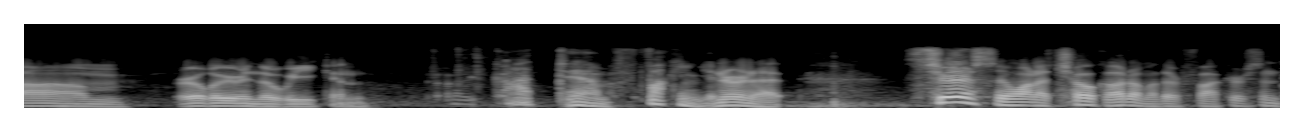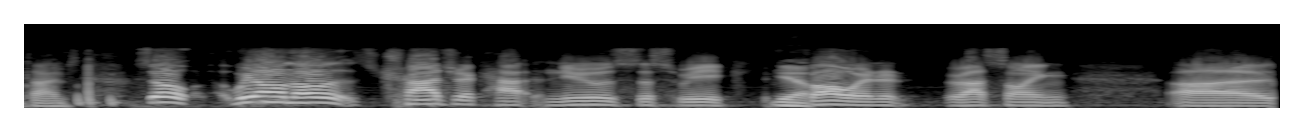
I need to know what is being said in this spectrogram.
um, earlier in the week, and goddamn fucking internet. Seriously, want to choke out a motherfucker sometimes. So we all know it's tragic ha- news this week. If you Yep. Follow wrestling. Uh,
